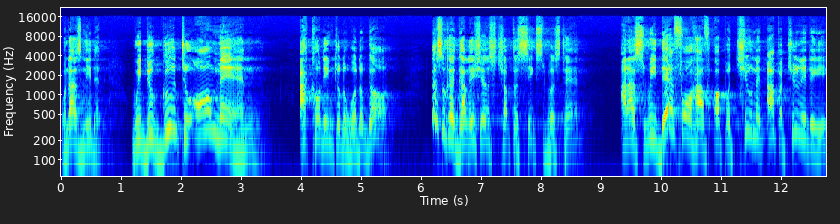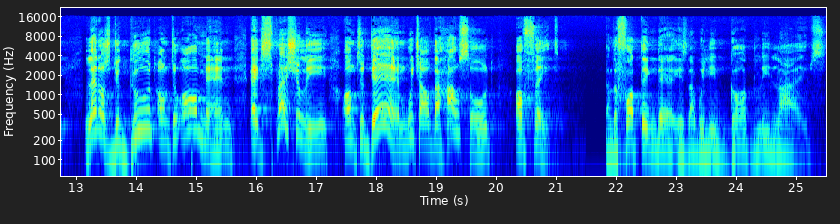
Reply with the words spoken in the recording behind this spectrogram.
when that's needed. We do good to all men according to the word of God. Let's look at Galatians chapter 6, verse 10. And as we therefore have opportunity, opportunity, let us do good unto all men, especially unto them which are of the household of faith. And the fourth thing there is that we live godly lives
